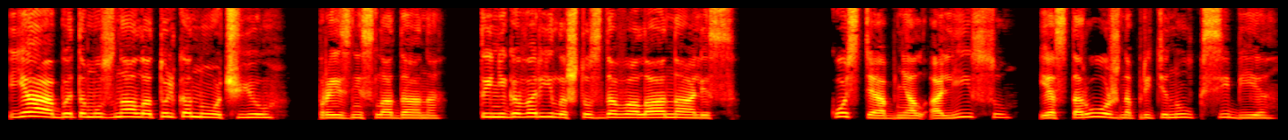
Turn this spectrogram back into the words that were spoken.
Я об этом узнала только ночью, произнесла Дана. Ты не говорила, что сдавала анализ. Костя обнял Алису и осторожно притянул к себе.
